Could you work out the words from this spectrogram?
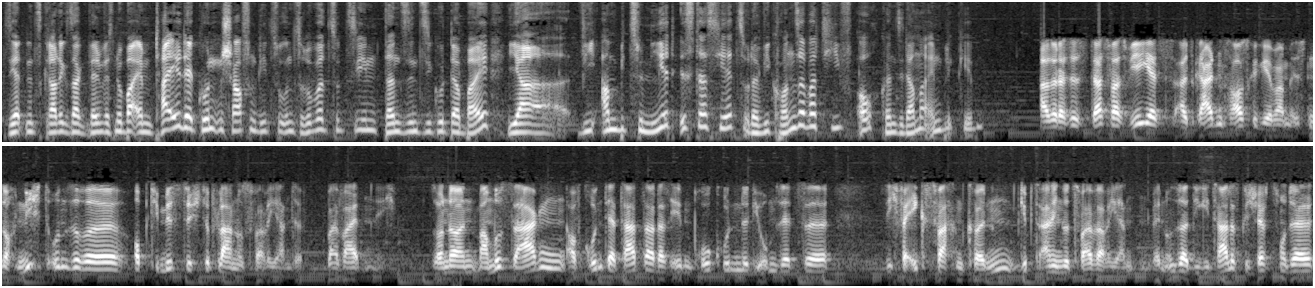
Sie hatten jetzt gerade gesagt, wenn wir es nur bei einem Teil der Kunden schaffen, die zu uns rüberzuziehen, dann sind Sie gut dabei. Ja, wie ambitioniert ist das jetzt oder wie konservativ auch? Können Sie da mal einen Blick geben? Also das ist das, was wir jetzt als Guidance rausgegeben haben, ist noch nicht unsere optimistischste Planungsvariante. Bei weitem nicht. Sondern man muss sagen, aufgrund der Tatsache, dass eben pro Kunde die Umsätze sich ver-x-fachen können, gibt es eigentlich nur zwei Varianten. Wenn unser digitales Geschäftsmodell,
